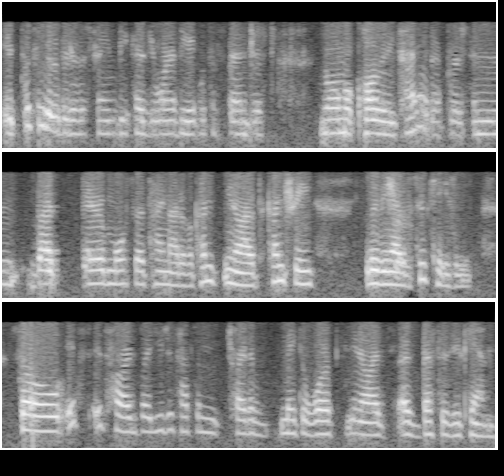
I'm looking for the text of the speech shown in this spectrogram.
it puts a little bit of a strain because you want to be able to spend just normal quality time with that person, but they're most of the time out of a coun- you know out of the country, living out of suitcases. So it's it's hard, but you just have to try to make it work, you know, as as best as you can.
